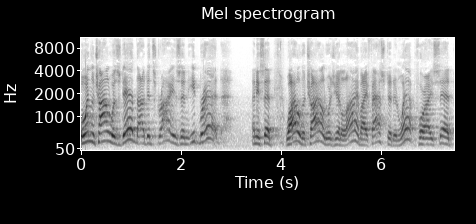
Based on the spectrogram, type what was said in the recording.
But when the child was dead, thou didst rise and eat bread. And he said, While the child was yet alive, I fasted and wept, for I said,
